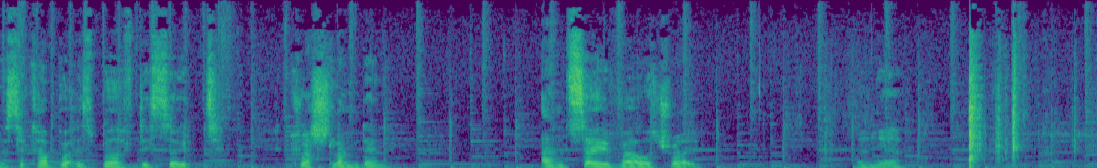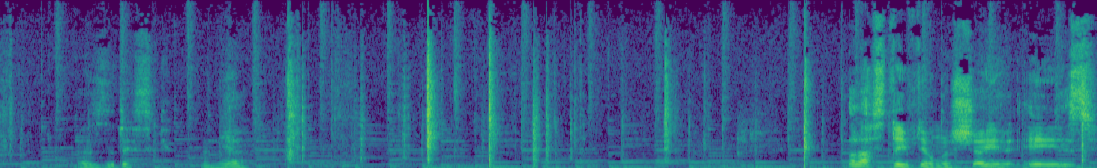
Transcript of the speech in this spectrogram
Mr. Carburettor's birthday suit, Crash Landing, and Save Val Tray. And yeah. There's the disc. And yeah. The last DVD I'm going to show you is,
